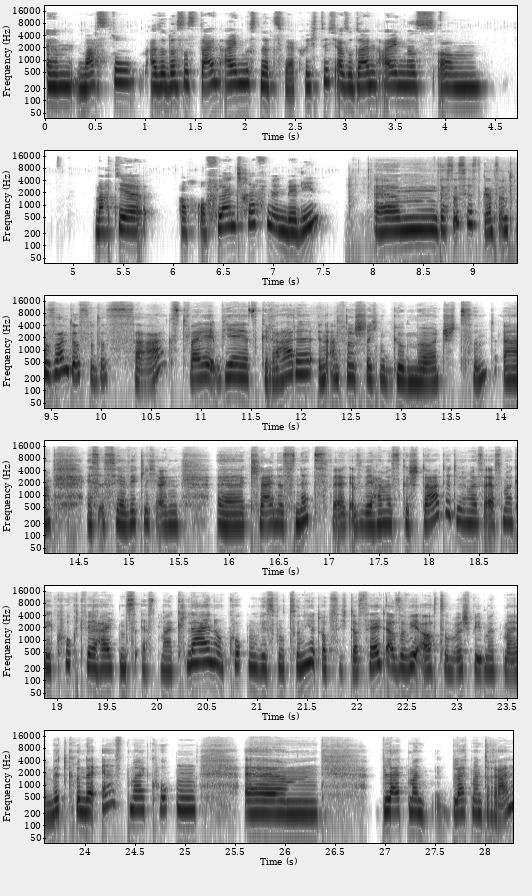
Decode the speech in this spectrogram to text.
Ähm, machst du, also das ist dein eigenes Netzwerk, richtig? Also dein eigenes, ähm, macht ihr auch Offline-Treffen in Berlin? Ähm, das ist jetzt ganz interessant, dass du das sagst, weil wir jetzt gerade in Anführungsstrichen gemerged sind. Ähm, es ist ja wirklich ein äh, kleines Netzwerk. Also wir haben es gestartet, wir haben es erstmal geguckt, wir halten es erstmal klein und gucken, wie es funktioniert, ob sich das hält. Also wie auch zum Beispiel mit meinem Mitgründer erstmal gucken, ähm, bleibt man, bleibt man dran.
